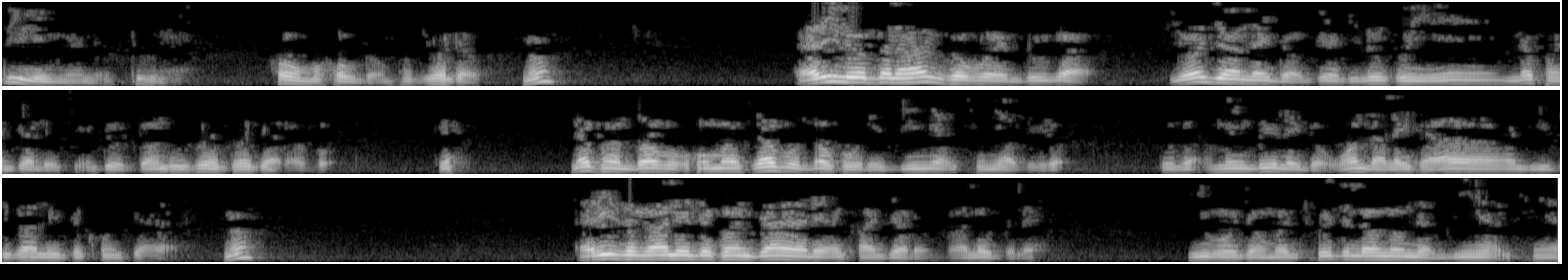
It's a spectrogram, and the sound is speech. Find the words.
သိလိမ့်မယ်လို့တူတယ်။ ဟုတ်မဟုတ်တော့မပြောတတ်ဘူးနော်။အဲဒီလိုတရားဆိုပွဲသူကပြောကြလိုက်တော့ကဲဒီလိုဆိုရင်လက်ဖန်ကြလို့ရှိရင်တို့တောင်သူပဲသွားကြတာပေါ့။ကဲလက်ဖန်သွားဖို့ဟိုမှာစားဖို့တောက်ဖို့တွေပြင်းညဆင်းရပြီးတော့သူကအမိန်ပေးလိုက်တော့ဝမ်းတာလိုက်တာဒီစကားလေးတစ်ခွန်းကြားရနော်အဲဒီစကားလေးတစ်ခွန်းကြားရတဲ့အခါကျတော့ဘာလုပ်တယ်လဲဒီဘုံကြောင့်ပဲချွေးတလုံးလုံးနဲ့ပြင်းရဆင်းရ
